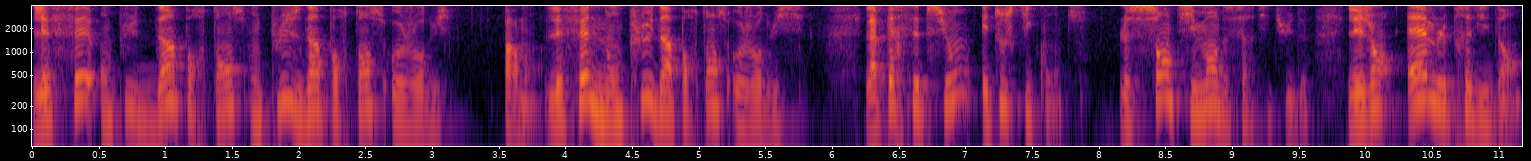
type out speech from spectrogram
Les faits ont plus d'importance, ont plus d'importance aujourd'hui. Pardon, les faits n'ont plus d'importance aujourd'hui. La perception est tout ce qui compte le sentiment de certitude. Les gens aiment le président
